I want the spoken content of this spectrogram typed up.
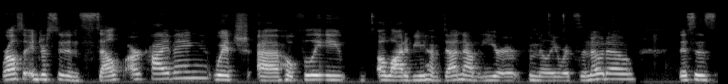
We're also interested in self-archiving, which uh, hopefully a lot of you have done now that you're familiar with Zenodo. This is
